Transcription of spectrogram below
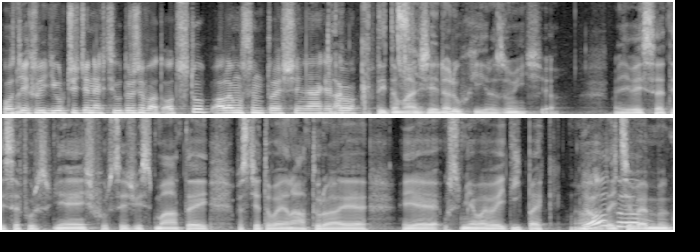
od těch lidí určitě nechci udržovat odstup, ale musím to ještě nějak tak, jako... ty to máš jednoduchý, rozumíš, jo? Dívej se, ty se furt směješ, furt jsi vysmátej, prostě tvoje nátura je, je usměvavý týpek. No, jo, teď to... si vem,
